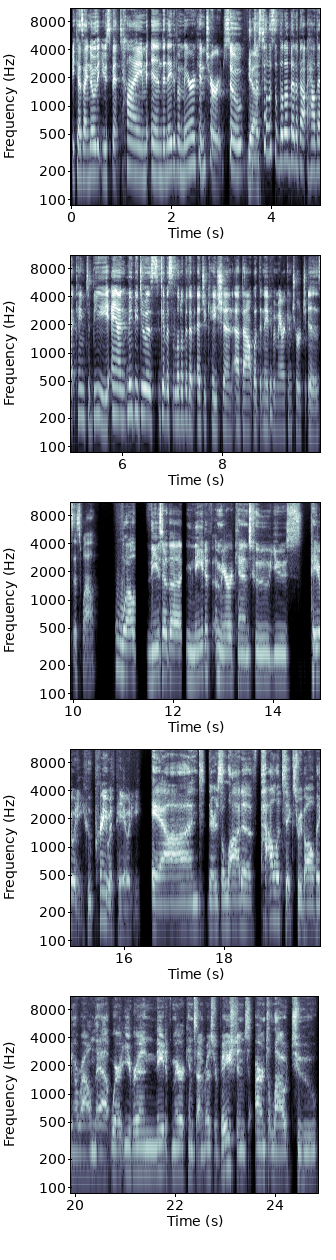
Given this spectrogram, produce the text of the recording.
because I know that you spent time in the Native American church. So yeah. just tell us a little bit about how that came to be and maybe do us give us a little bit of education about what the Native American church is as well. Well, these are the Native Americans who use peyote, who pray with peyote. And there's a lot of politics revolving around that, where even Native Americans on reservations aren't allowed to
